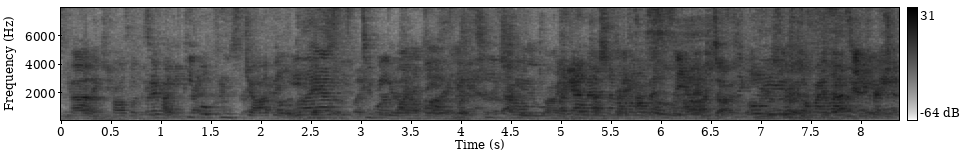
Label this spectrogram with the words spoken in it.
you're having problems, you have people whose job it? Oh, is to be your mentor and to teach you. Like I mentioned, I have a sandwich, just like, oh, so my last internship.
